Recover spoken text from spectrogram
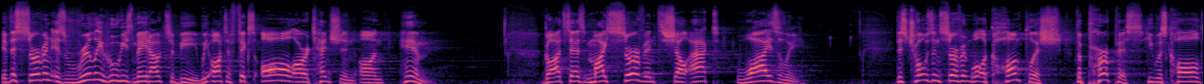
If this servant is really who he's made out to be, we ought to fix all our attention on him. God says, My servant shall act wisely. This chosen servant will accomplish the purpose he was called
